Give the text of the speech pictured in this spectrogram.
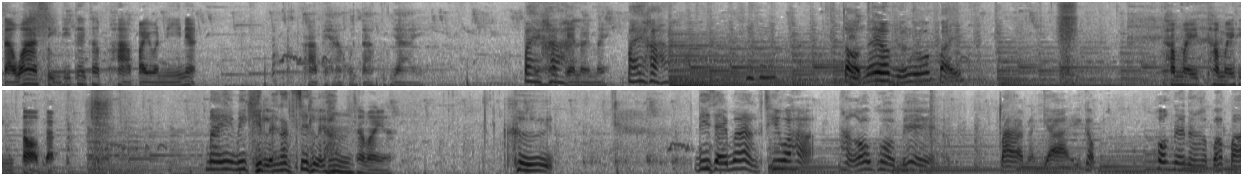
แต่ว่าสิ่งที่เต้จะพาไปวันนี้เนี่ย พาไปหาคุณตาคุณยาย ไปไปหาค่ะแกหน่อยไหมไปค่ะ ตอบได้ครับยังรู้ว่าไป ทำไมทำไมถึงตอบแบบไม่ไม่คิดอะไรทั้งสิ้นเลยอืค่ะมทำไมอะคือดีใจมากที่ว่าทางครอบครัวแม่ตากับยายกับพวกนานาป้าป้า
